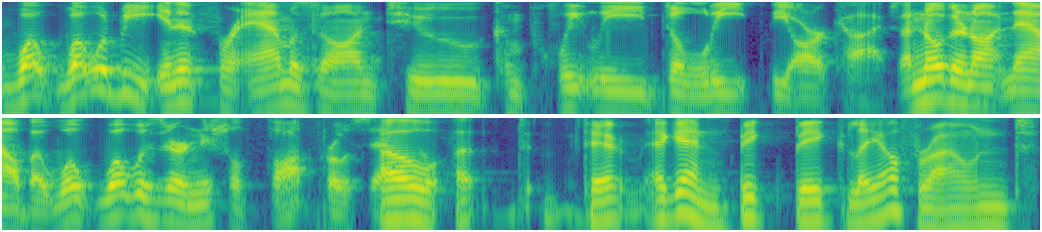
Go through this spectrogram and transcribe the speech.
what what would be in it for Amazon to completely delete the archives? I know they're not now, but what what was their initial thought process? Oh, uh, there again, big big layoff round,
